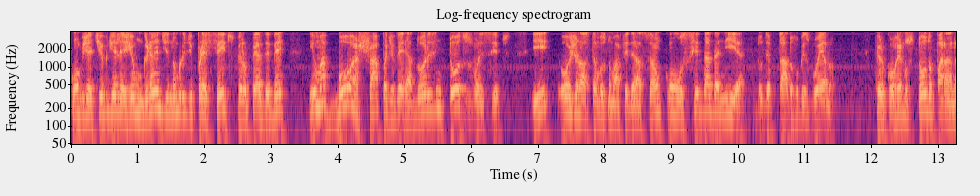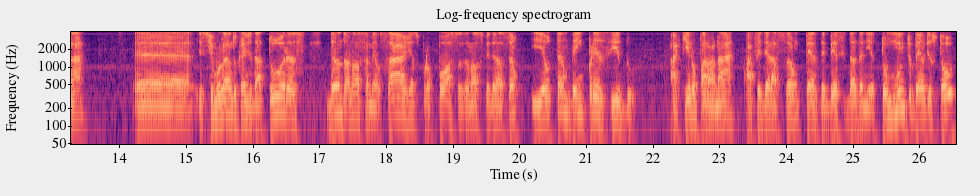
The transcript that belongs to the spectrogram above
com o objetivo de eleger um grande número de prefeitos pelo PSDB e uma boa chapa de vereadores em todos os municípios. E hoje nós estamos numa federação com o Cidadania, do deputado Rubens Bueno. Percorremos todo o Paraná, é, estimulando candidaturas, dando a nossa mensagem, as propostas da nossa federação, e eu também presido aqui no Paraná a Federação PSDB Cidadania. Estou muito bem onde estou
